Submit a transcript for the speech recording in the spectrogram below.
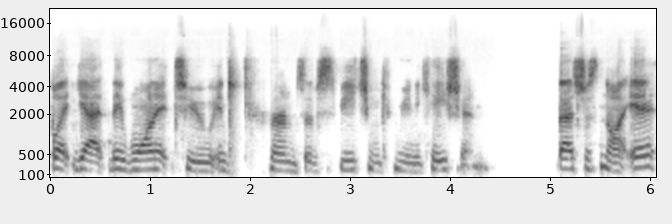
But yet they want it to in terms of speech and communication. That's just not it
